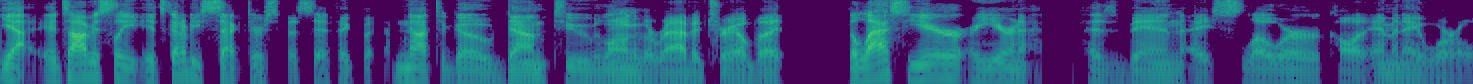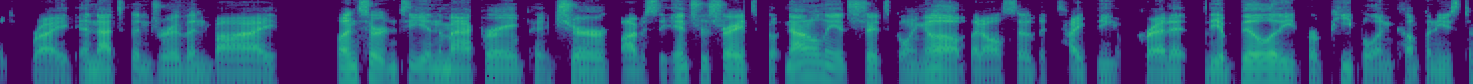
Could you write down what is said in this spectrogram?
Yeah, it's obviously it's going to be sector specific, but not to go down too long of a rabbit trail. But the last year, a year and a half has been a slower, call it M and A world, right? And that's been driven by uncertainty in the macro mm. picture. Obviously, interest rates, not only interest rates going up, but also the tightening of credit. The ability for people and companies to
